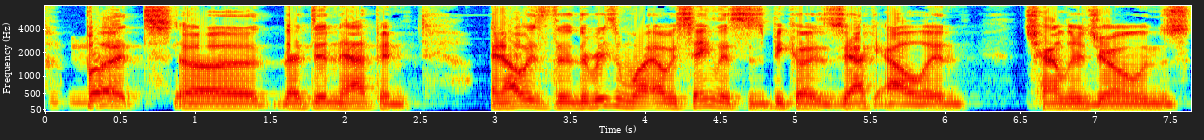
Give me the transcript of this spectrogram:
Mhm. But uh, that didn't happen. And I was the, the reason why I was saying this is because Zach Allen, Chandler Jones,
